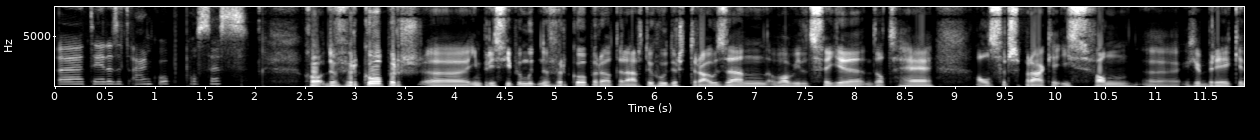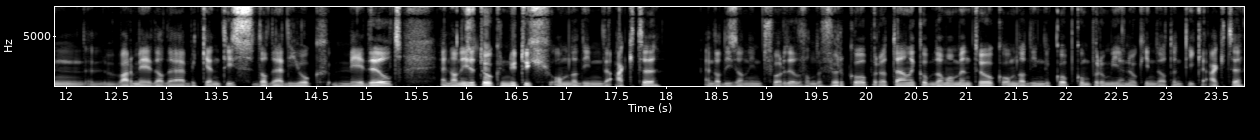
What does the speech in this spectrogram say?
uh, tijdens het aankoopproces? Goh, de verkoper, uh, in principe moet een verkoper uiteraard de goeder trouw zijn. Wat wil zeggen dat hij, als er sprake is van gebreken waarmee dat hij bekend is, dat hij die ook meedeelt. En dan is het ook nuttig om dat in de akte en dat is dan in het voordeel van de verkoper uiteindelijk op dat moment ook, om dat in de koopcompromis en ook in de authentieke akte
